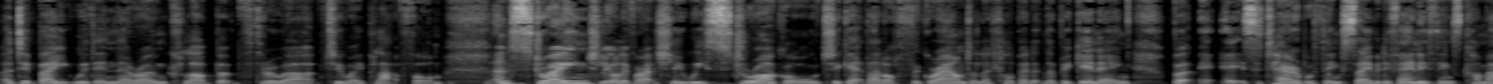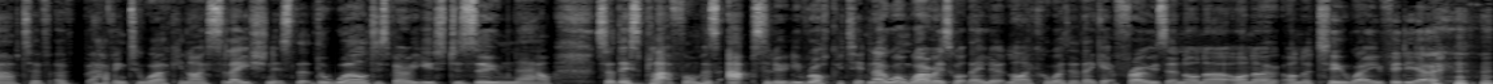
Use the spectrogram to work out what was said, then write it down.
a debate within their own club but through a two way platform. And strangely, Oliver, actually, we struggled to get that off the ground a little bit at the beginning, but it's a terrible thing to say. But if anything's come out of, of having to work in isolation, it's that the world is very used to Zoom now. So this platform has absolutely rocketed. No one worries what they look like or whether they get frozen on a on a on a two way video.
